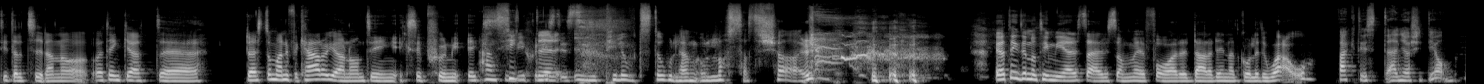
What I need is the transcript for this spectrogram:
tittar åt sidan och, och jag tänker att eh, där står Magnificar och gör någonting exception, Han sitter exhibitionistiskt. i pilotstolen och låtsas kör. Jag tänkte någonting mer så här, som eh, får Daradin att gå lite wow. Faktiskt, han gör sitt jobb.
